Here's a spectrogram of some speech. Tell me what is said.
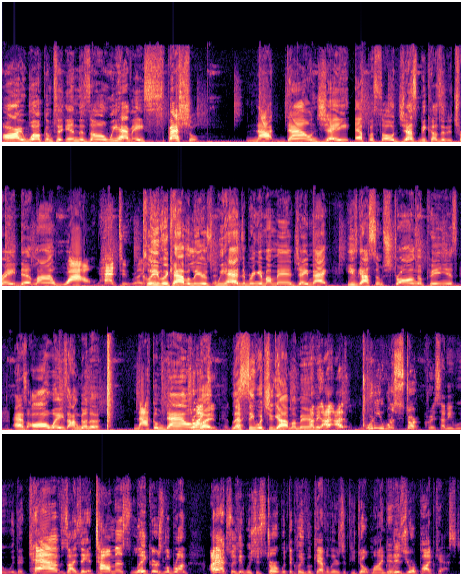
All right, welcome to In the Zone. We have a special Knockdown Jay episode just because of the trade deadline. Wow. Had to, right? Cleveland Cavaliers, we had to bring in my man Jay Mack. He's got some strong opinions. As always, I'm going to knock him down, Try but to. let's see what you got, my man. I mean, I, I, where do you want to start, Chris? I mean, the Cavs, Isaiah Thomas, Lakers, LeBron. I actually think we should start with the Cleveland Cavaliers, if you don't mind. It is your podcast.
